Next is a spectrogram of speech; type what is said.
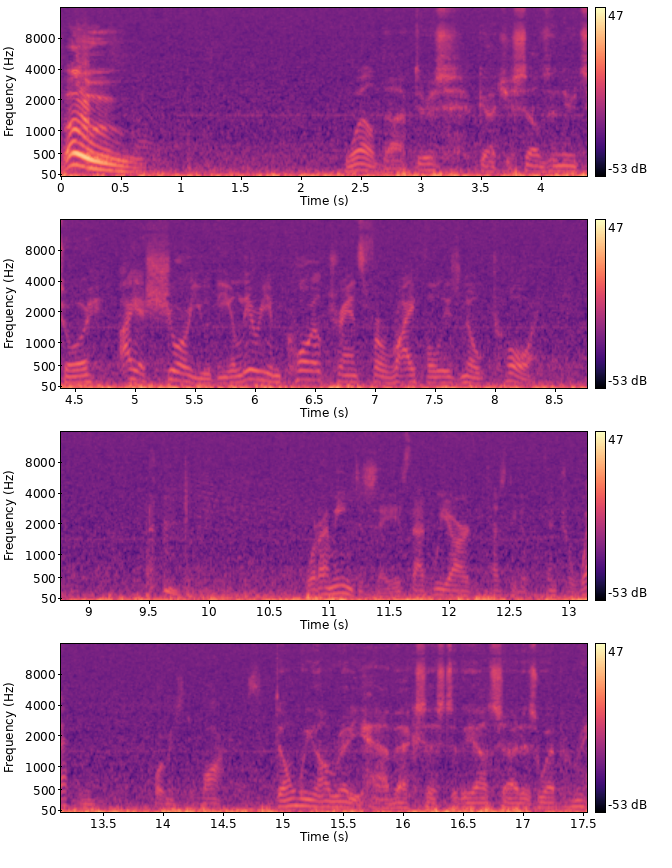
Whoa! Well, doctors, got yourselves a new toy? I assure you, the Elerium coil transfer rifle is no toy. what I mean to say is that we are testing a potential weapon for Mr. Barnes. Don't we already have access to the outsider's weaponry?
